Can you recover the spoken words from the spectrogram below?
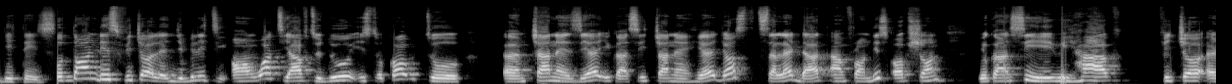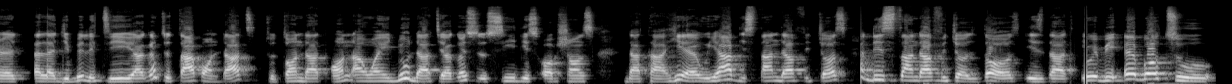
details. To turn this feature eligibility on, what you have to do is to come to um, channels here. You can see channel here. Just select that. And from this option, you can see we have feature eligibility. You are going to tap on that to turn that on. And when you do that, you are going to see these options that are here. We have the standard features. What this standard features does is that you will be able to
